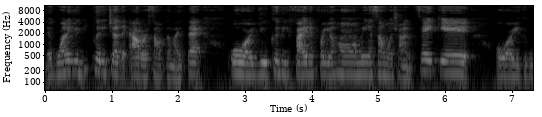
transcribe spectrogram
Like one of you put each other out or something like that. Or you could be fighting for your home, meaning someone trying to take it, or you could be,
